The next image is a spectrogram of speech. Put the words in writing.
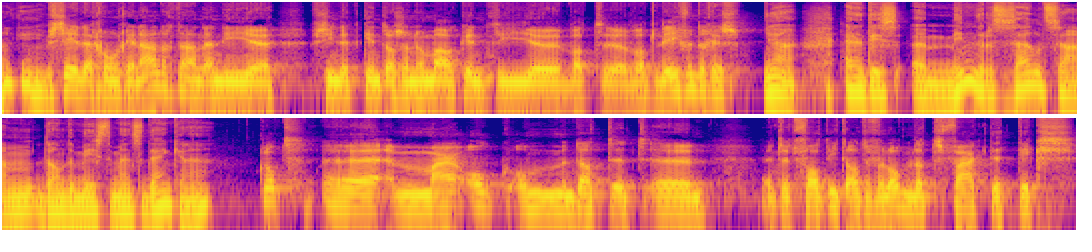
okay. besteden daar gewoon geen aandacht aan. En die uh, zien het kind als een normaal kind die uh, wat, uh, wat levendig is. Ja, en het is minder zeldzaam dan de meeste mensen denken, hè? Klopt. maar ook omdat het, het, het valt niet al te veel op, omdat vaak de tics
